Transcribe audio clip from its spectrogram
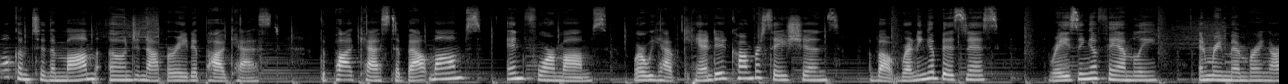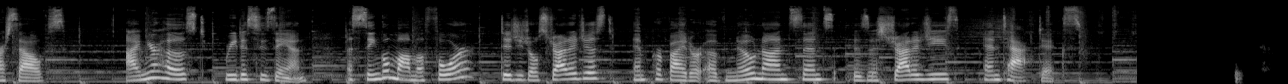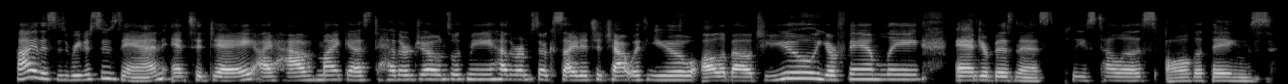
Welcome to the Mom Owned and Operated Podcast, the podcast about moms and for moms, where we have candid conversations about running a business, raising a family, and remembering ourselves. I'm your host, Rita Suzanne, a single mom of four, digital strategist, and provider of no nonsense business strategies and tactics. Hi, this is Rita Suzanne, and today I have my guest Heather Jones with me. Heather, I'm so excited to chat with you all about you, your family, and your business. Please tell us all the things.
